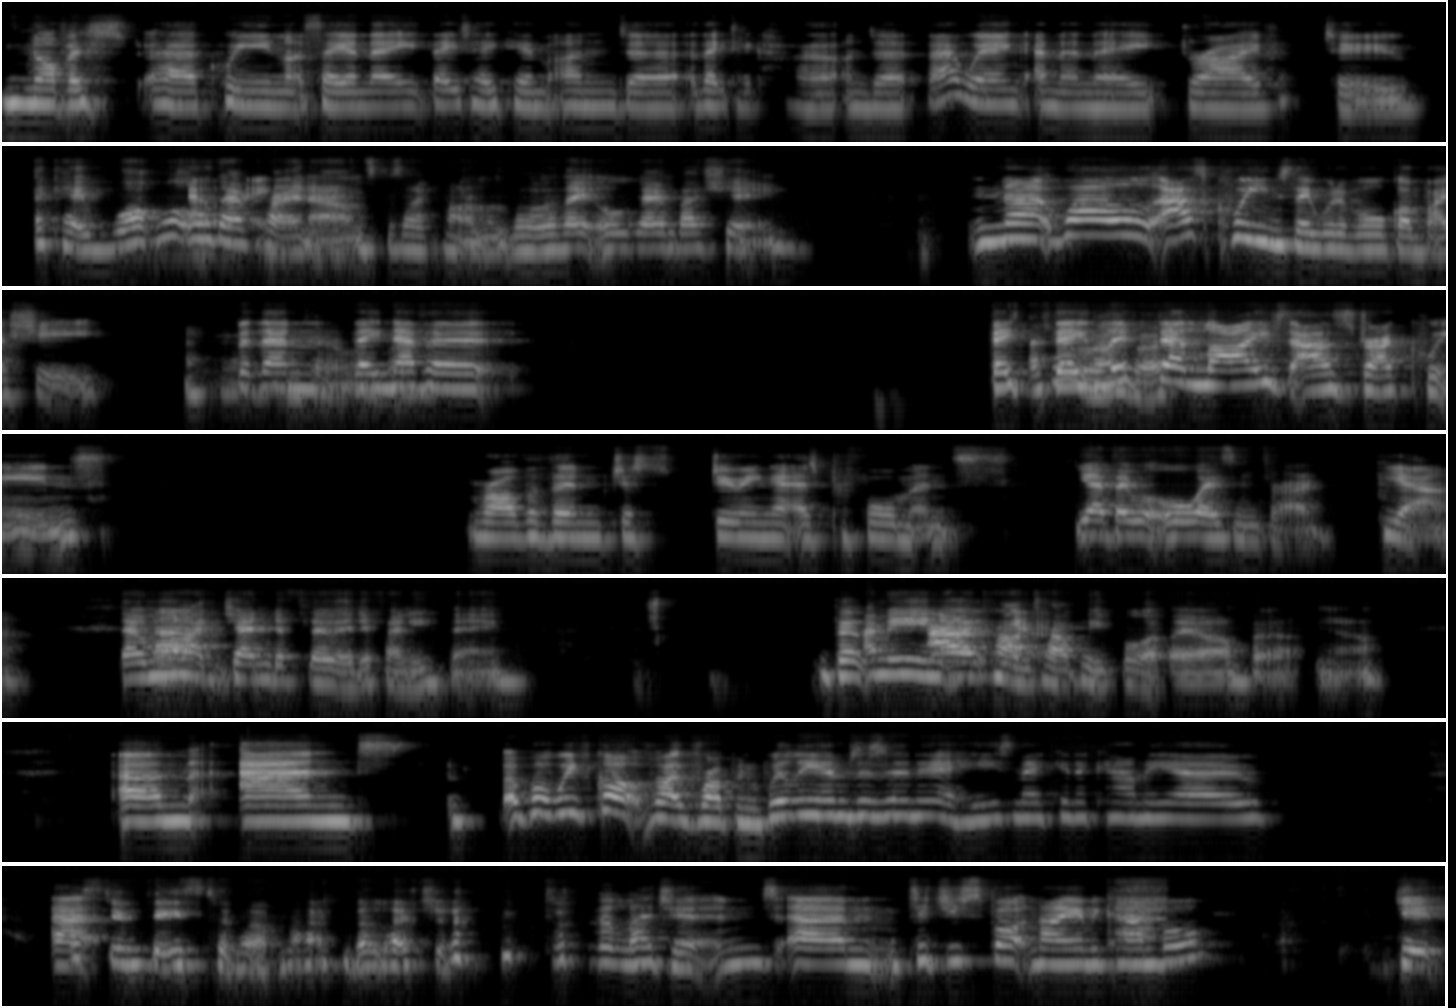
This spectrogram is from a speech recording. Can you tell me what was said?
novice uh, queen let's say and they they take him under they take her under their wing and then they drive to Okay, what were all their pronouns? Because I can't remember. Were they all going by she? no well as queens they would have all gone by she Okay, but then they remember. never they they lived their lives as drag queens rather than just doing it as performance Yeah, they were always in drag. yeah They were more Um, like gender fluid, if anything. but I mean, I uh, can't yeah. tell people what they are, but yeah. Um, and but we've got like Robin Williams is in it. He's making a cameo. Uh, Rest in peace to that man, the legend. the legend. Um, did you spot Naomi Campbell? Did,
